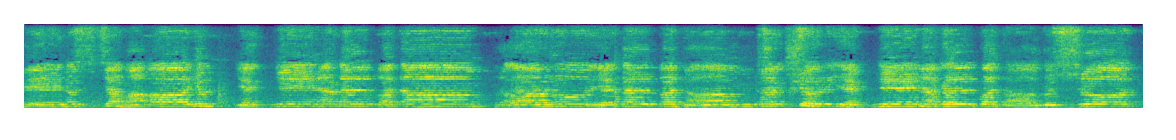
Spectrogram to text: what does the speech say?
धेनुश्च म आयुर्यज्ञेन कल्पताम् प्राणो यकल्पताम् चक्षुर्यज्ञेन कल्पतामुश्रोत्रे यज्ञेन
